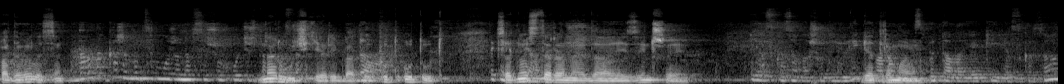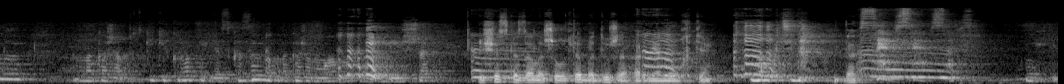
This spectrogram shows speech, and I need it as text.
Подивилися? Да, вона каже, ну це може на все, що хочеш. На ручки, ребята, Да. отут, З прямо. сторони, да, і з іншої. Я сказала, що даю ліки, Я вона тримаю. спитала, які я сказала. Вона каже, скільки крапель я сказала, вона каже, мало більше. І ще сказали, що у тебе дуже гарні ногті. Ногті, да. Все, все, все. Нігті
